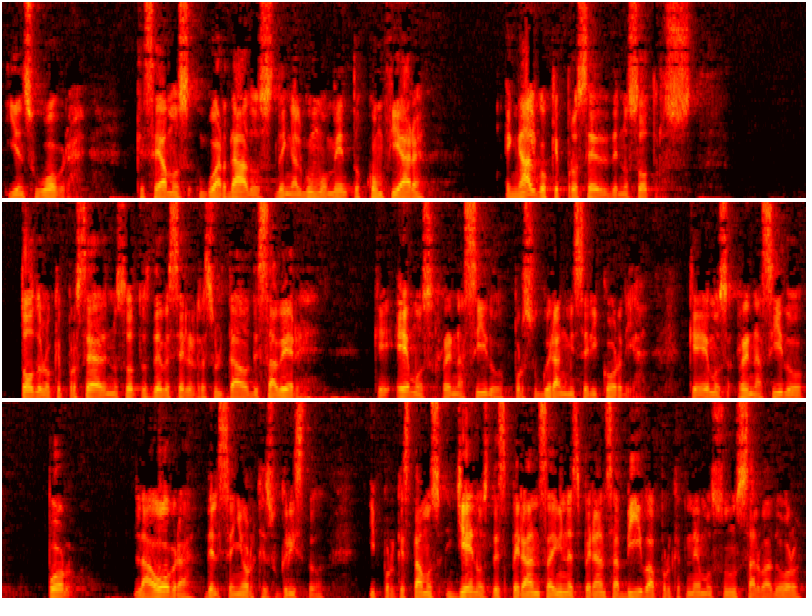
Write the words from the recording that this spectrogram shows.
y en su obra. Que seamos guardados de en algún momento confiar en algo que procede de nosotros. Todo lo que procede de nosotros debe ser el resultado de saber que hemos renacido por su gran misericordia, que hemos renacido por la obra del Señor Jesucristo y porque estamos llenos de esperanza y una esperanza viva porque tenemos un Salvador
